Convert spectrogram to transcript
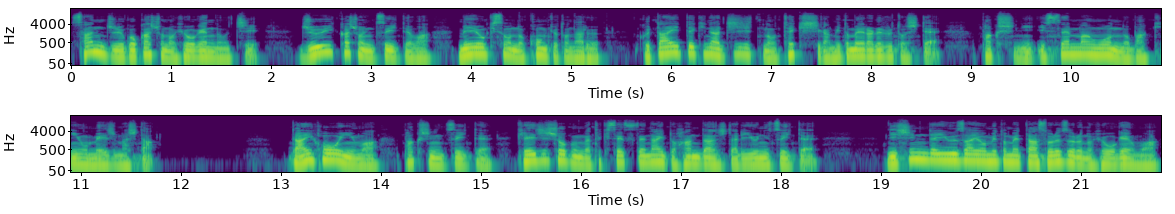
35箇所の表現のうち11箇所については名誉毀損の根拠となる具体的な事実の適死が認められるとしてパク氏に1000万ウォンの罰金を命じました。大法院はパク氏について刑事処分が適切でないと判断した理由について2審で有罪を認めたそれぞれの表現は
